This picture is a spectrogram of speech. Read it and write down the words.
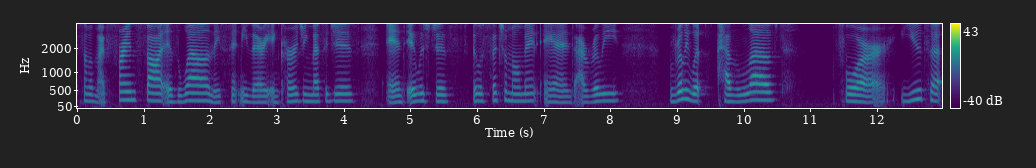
some of my friends saw it as well, and they sent me very encouraging messages. And it was just, it was such a moment, and I really, really would have loved for you to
